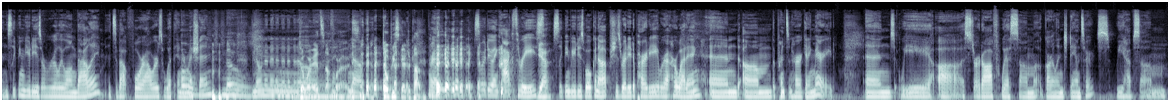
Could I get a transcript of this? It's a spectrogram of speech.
And Sleeping Beauty is a really long ballet. It's about four hours with intermission. No. no, no, no, no, no, no, no. don't worry it's not four hours No. don't be scared to come Right. so we're doing Act Three. So Yeah. Sleeping Beauty's woken up. She's ready to party. We're at her wedding, and um, the prince and her are getting married. And we uh, start off with some garland dancers. We have some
